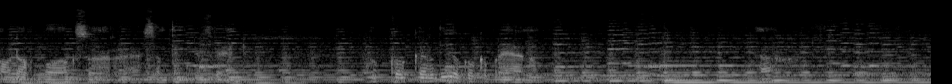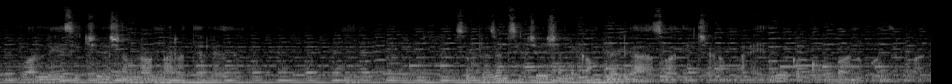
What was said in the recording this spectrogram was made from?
out of box or something different ఒక్కొక్కరిది ఒక్కొక్క ప్రయాణం. వాళ్ళు ఏ సిచ్యువేషన్లో ఉన్నారో తెలియదు సో ప్రజెంట్ సిచ్యువేషన్ని కంప్లీట్గా ఆస్వాదించడం అనేది ఒక గొప్ప అనుభూతి అనమాట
